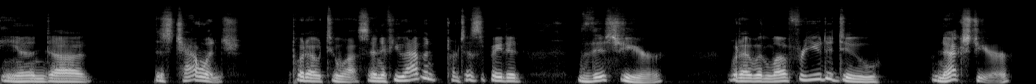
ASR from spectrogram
And uh, this challenge put out to us. And if you haven't participated this year, what I would love for you to do next year,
